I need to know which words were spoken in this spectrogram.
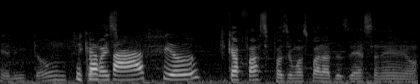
Então fica, Fica mais. fácil. Fica fácil fazer umas paradas dessa, né, meu?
